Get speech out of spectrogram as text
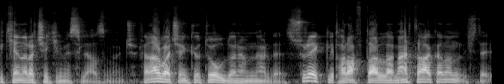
bir kenara çekilmesi lazım önce. Fenerbahçe'nin kötü olduğu dönemlerde sürekli taraftarlar Mert Hakan'ın işte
